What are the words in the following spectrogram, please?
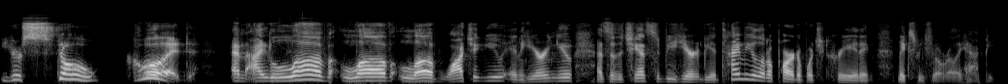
you're so good and I love, love, love watching you and hearing you. And so the chance to be here and be a tiny little part of what you're creating makes me feel really happy.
